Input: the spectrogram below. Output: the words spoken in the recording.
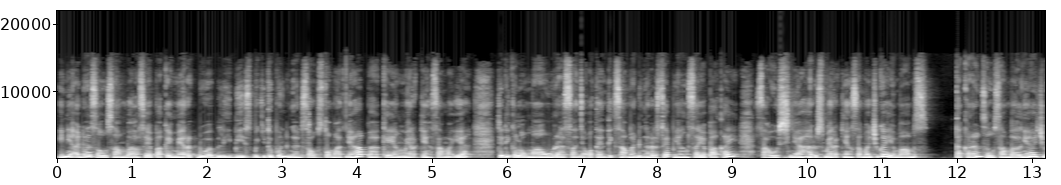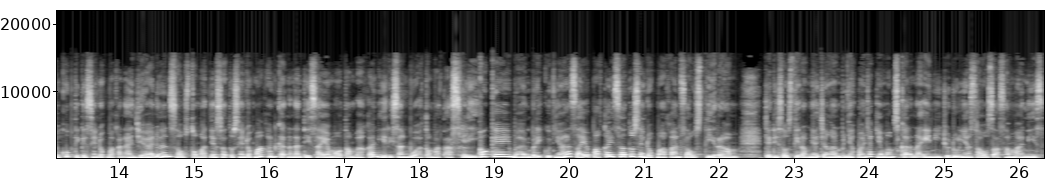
Ini ada saus sambal, saya pakai merek dua belibis. Begitupun dengan saus tomatnya, pakai yang merek yang sama ya. Jadi kalau mau rasanya otentik sama dengan resep yang saya pakai, sausnya harus merek yang sama juga ya moms. Takaran saus sambalnya cukup 3 sendok makan aja dan saus tomatnya 1 sendok makan karena nanti saya mau tambahkan irisan buah tomat asli. Oke, okay, bahan berikutnya saya pakai 1 sendok makan saus tiram. Jadi saus tiramnya jangan banyak-banyak ya mams karena ini judulnya saus asam manis.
